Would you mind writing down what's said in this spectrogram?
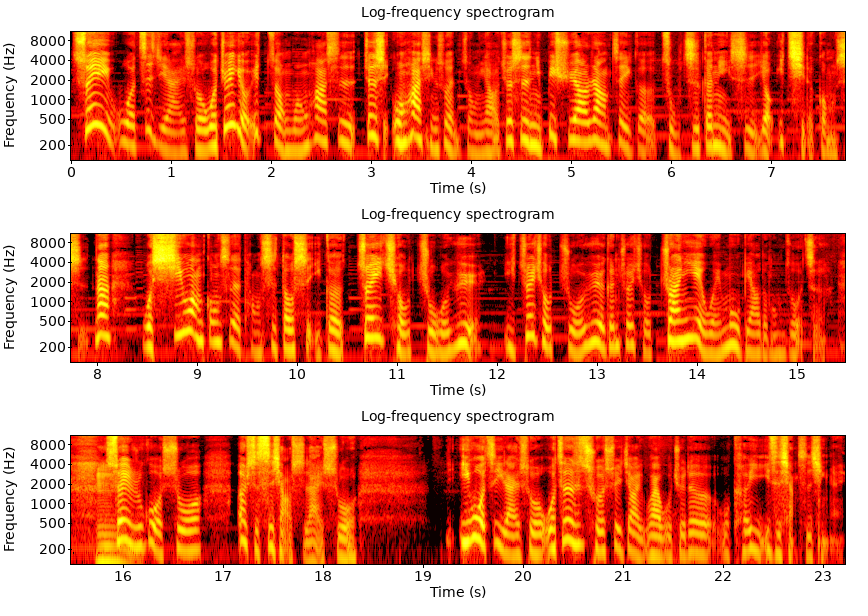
所以我自己来说，我觉得有一种文化是，就是文化形式很重要，就是你必须要让这个组织跟你是有一起的共识。那我希望公司的同事都是一个追求卓越，以追求卓越跟追求专业为目标的工作者。嗯，所以如果说二十四小时来说，以我自己来说，我真的是除了睡觉以外，我觉得我可以一直想事情欸。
